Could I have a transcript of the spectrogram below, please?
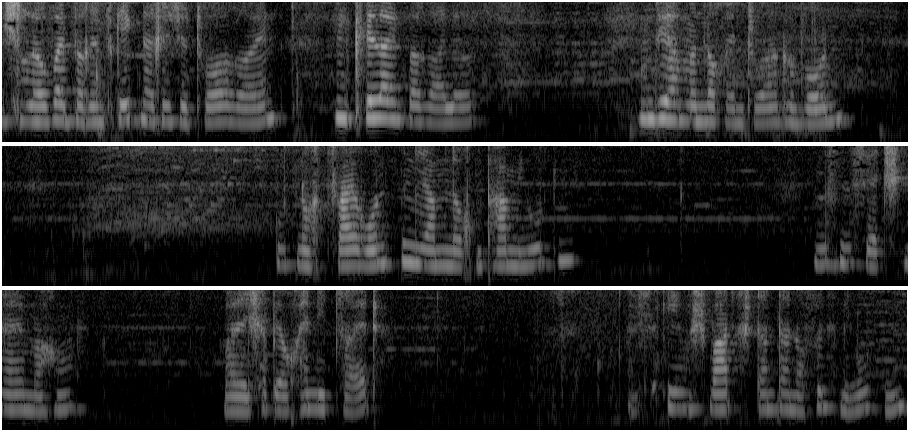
Ich laufe einfach ins gegnerische Tor rein und kill einfach alle. Und wir haben noch ein Tor gewonnen. Noch zwei Runden. Wir haben noch ein paar Minuten. Wir müssen es jetzt schnell machen. Weil ich habe ja auch Handyzeit. Eben stand da noch fünf Minuten.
